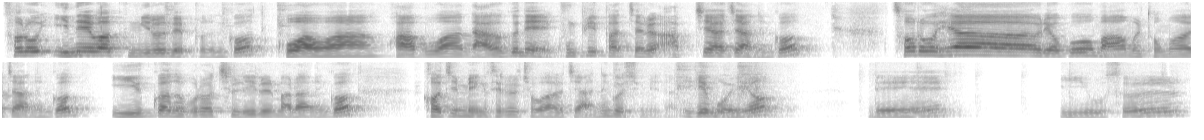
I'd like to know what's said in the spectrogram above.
서로 인애와 국리를 베푸는 것, 고아와 과부와 나그네, 궁핍파자를 압제하지 않은 것, 서로 해하려고 마음을 도모하지 않은 것, 이웃과 더불어 진리를 말하는 것, 거짓 맹세를 좋아하지 않는 것입니다. 이게 뭐예요? 내 이웃을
